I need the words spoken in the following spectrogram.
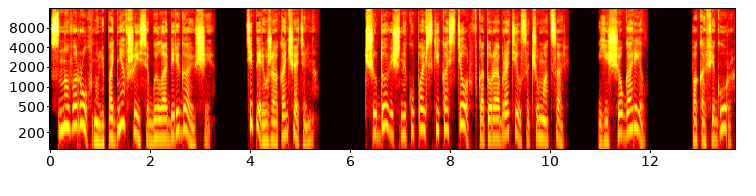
Снова рухнули поднявшиеся было оберегающие. Теперь уже окончательно. Чудовищный купальский костер, в который обратился чума-царь, еще горел, пока фигура,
